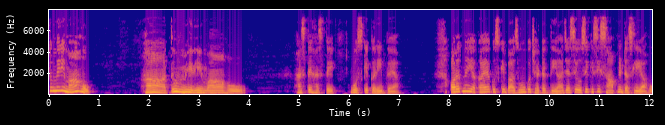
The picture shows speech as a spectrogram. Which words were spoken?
تم میری ماں ہو۔ ہاں تم میری ماں ہو۔ ہنستے ہنستے وہ اس کے قریب گیا۔ عورت نے یکایک اس کے بازوؤں کو جھٹک دیا جیسے اسے کسی سانپ نے ڈس لیا ہو۔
